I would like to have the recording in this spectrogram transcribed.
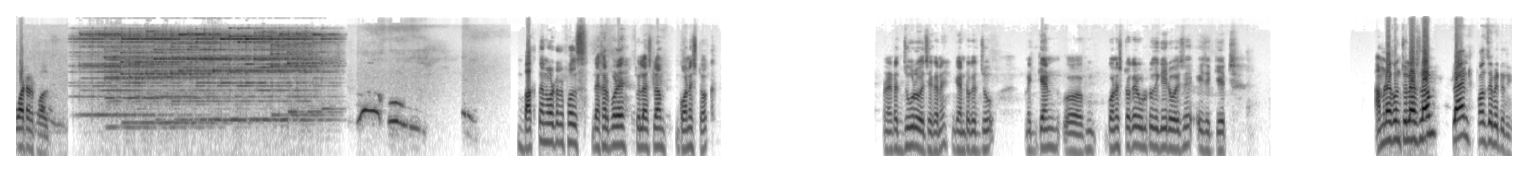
ওয়াটারফল বাকতান ওয়াটারফলস দেখার পরে চলে আসলাম গণেশ টক মানে একটা জু রয়েছে এখানে, গ্যাংটকের জু মানে জ্ঞান গণেশ টকের উল্টো দিকেই রয়েছে এই যে গেট আমরা এখন চলে আসলাম প্ল্যান্ট কনজারভেটরি।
